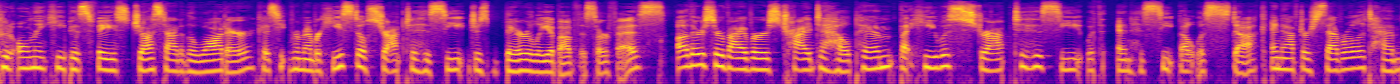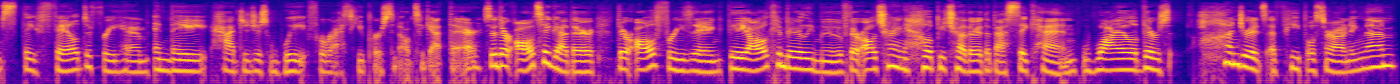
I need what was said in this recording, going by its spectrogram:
could only keep his face just out of the water because he, remember, he's still strapped to his seat just barely above the surface. Other survivors tried to help him, but he was strapped to his seat with and his seatbelt was stuck. And after several attempts, they failed to free him and they had to just wait for rescue personnel to get there. So they're all together, they're all freezing, they all can barely move, they're all trying to help each other the best they can while there's hundreds of people surrounding them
